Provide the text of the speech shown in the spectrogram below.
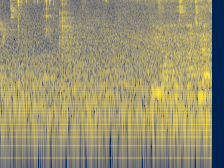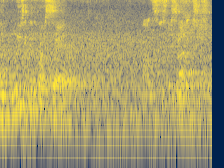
point. He's won the most matches after losing the first set. Answers Right. received.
